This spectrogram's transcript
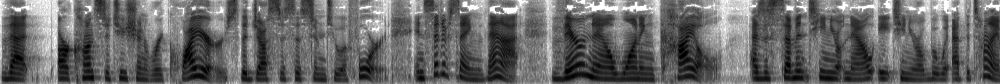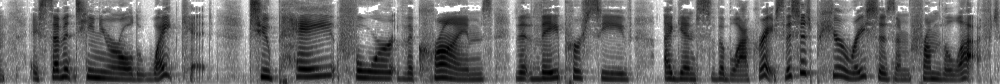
that our Constitution requires the justice system to afford. Instead of saying that, they're now wanting Kyle as a 17 year old, now 18 year old, but at the time, a 17 year old white kid to pay for the crimes that they perceive against the black race. This is pure racism from the left.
